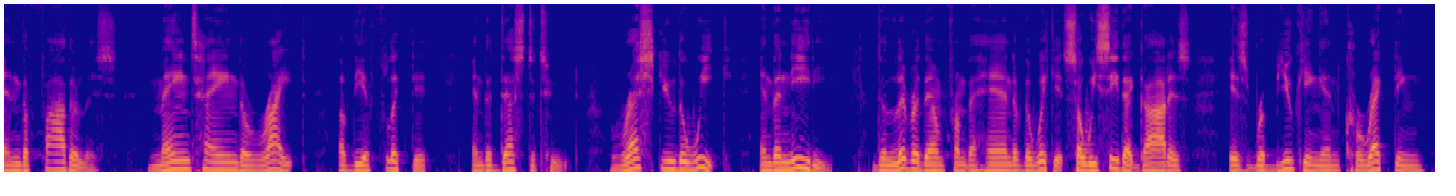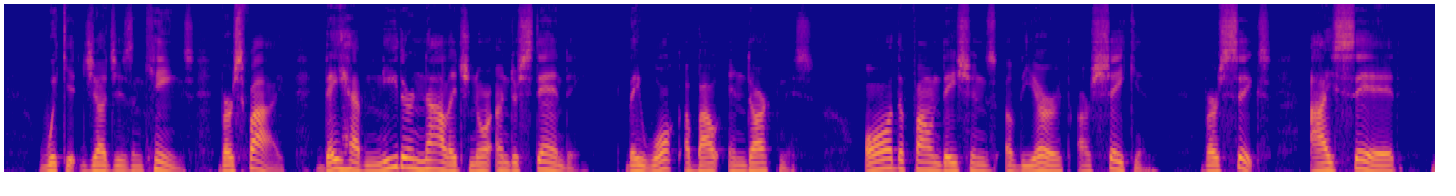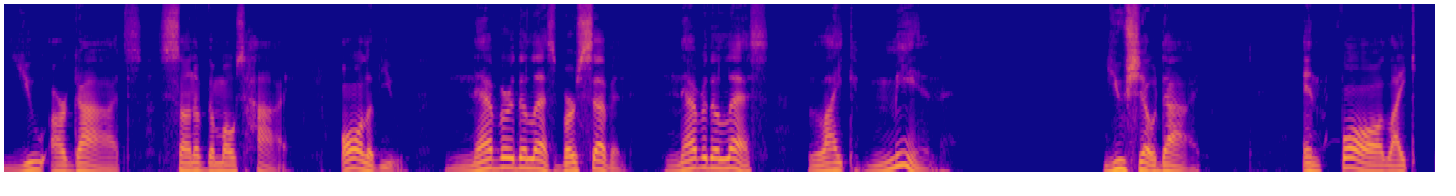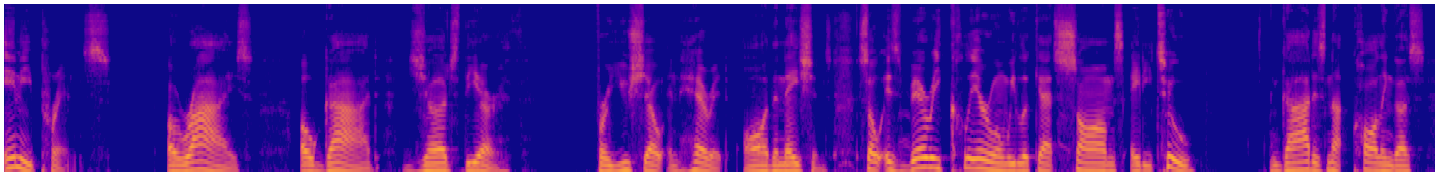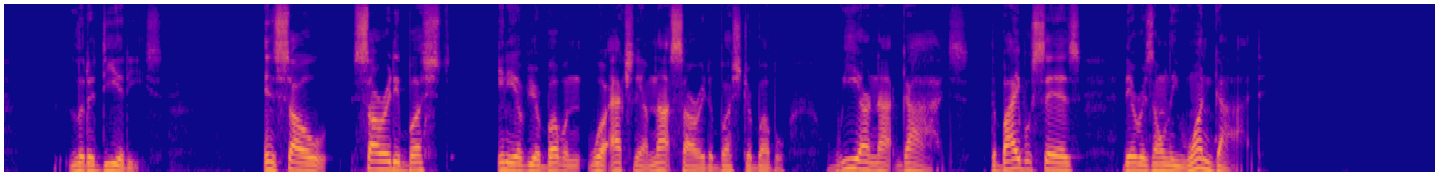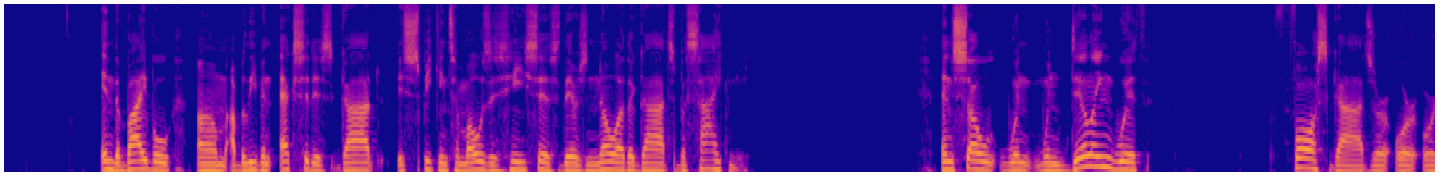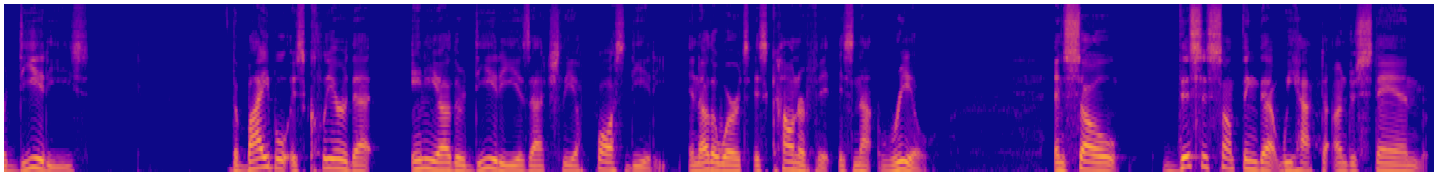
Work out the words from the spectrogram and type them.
and the fatherless, maintain the right of the afflicted and the destitute, rescue the weak and the needy deliver them from the hand of the wicked. So we see that God is is rebuking and correcting wicked judges and kings. Verse 5 They have neither knowledge nor understanding, they walk about in darkness. All the foundations of the earth are shaken. Verse 6 I said, You are God's, Son of the Most High, all of you. Nevertheless, verse 7 Nevertheless, like men you shall die and fall like any prince. Arise, O God, judge the earth, for you shall inherit all the nations. So it's very clear when we look at Psalms 82, God is not calling us little deities. And so, sorry to bust any of your bubble. Well, actually, I'm not sorry to bust your bubble. We are not gods. The Bible says there is only one God. In the Bible, um, I believe in Exodus, God is speaking to Moses. He says, There's no other gods beside me. And so when when dealing with false gods or, or, or deities, the Bible is clear that any other deity is actually a false deity. In other words, it's counterfeit, it's not real. And so this is something that we have to understand.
